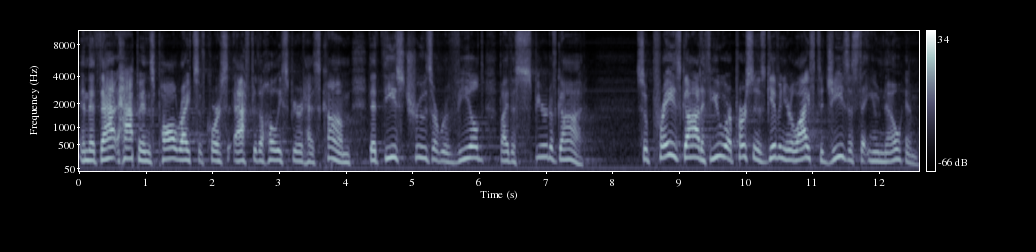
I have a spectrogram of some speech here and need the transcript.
And that that happens, Paul writes, of course, after the Holy Spirit has come, that these truths are revealed by the Spirit of God. So praise God if you are a person who's given your life to Jesus that you know him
